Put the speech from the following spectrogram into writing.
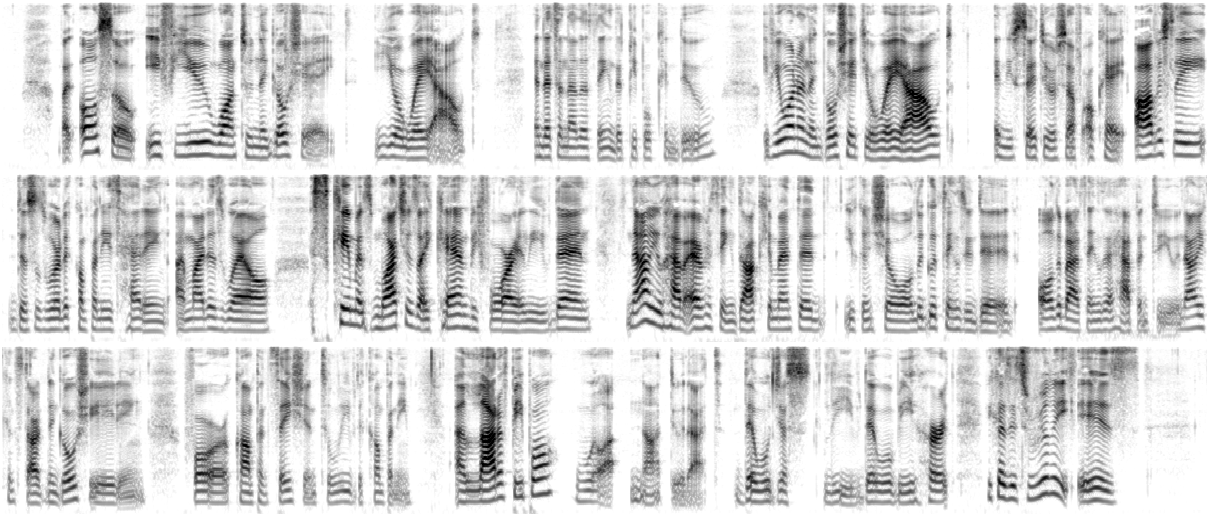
But also, if you want to negotiate your way out, and that's another thing that people can do, if you want to negotiate your way out and you say to yourself, okay, obviously, this is where the company is heading, I might as well skim as much as I can before I leave, then now you have everything documented. You can show all the good things you did, all the bad things that happened to you. Now you can start negotiating for compensation to leave the company. A lot of people will not do that. They will just leave. They will be hurt because it really is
